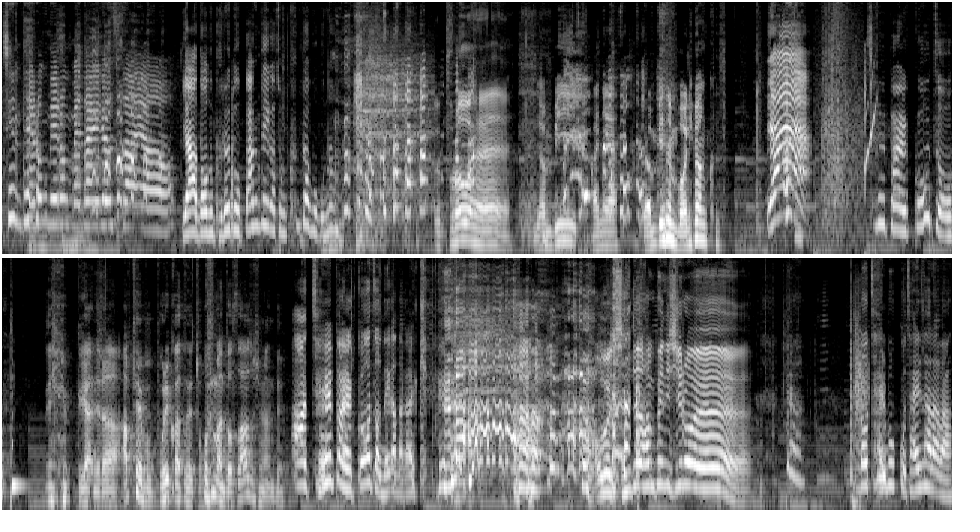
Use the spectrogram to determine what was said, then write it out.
지금 대롱대롱 매달렸어요. 야, 넌 그래도 빵댕이가 좀 큰가 보구나. 왜 부러워해? 연비 아니야. 연비는 머리만 커서. 야! 제발 꺼져. 네, 그게 아니라 앞에 뭐 보일 것 같은데 조금만 더 쌓아주시면 안 돼요? 아, 제발 꺼져. 내가 나갈게. 어, 왜 진짜 한 팬이 싫어해? 너 잘 먹고 잘 살아라.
